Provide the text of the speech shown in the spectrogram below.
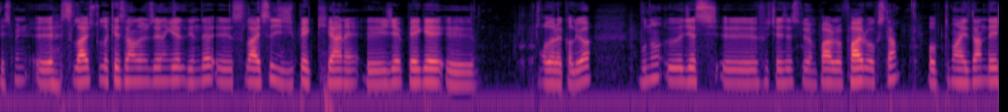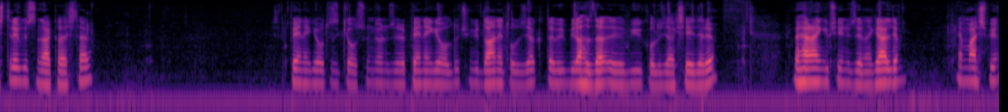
Resmin e, slice tool'a kesen alan üzerine geldiğinde e, slice'ı JPEG yani e, JPG e, olarak alıyor. Bunu CS, e, CSS diyorum pardon Firefox'tan Optimize'dan değiştirebilirsiniz arkadaşlar. PNG 32 olsun. Gördüğünüz üzere PNG oldu. Çünkü daha net olacak. Tabi biraz da e, büyük olacak şeyleri. Ve herhangi bir şeyin üzerine geldim. En baş bir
